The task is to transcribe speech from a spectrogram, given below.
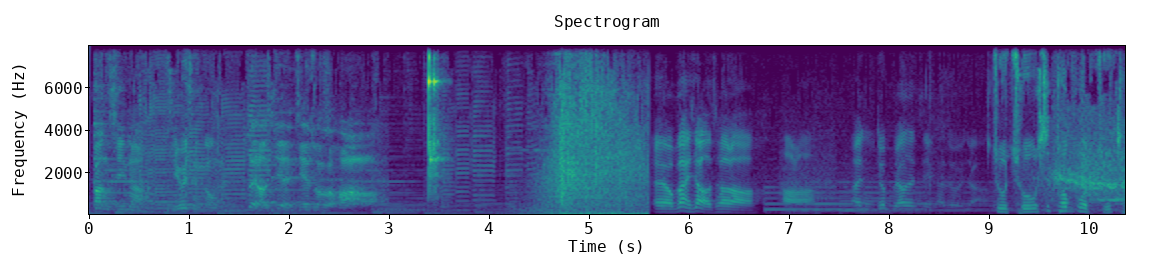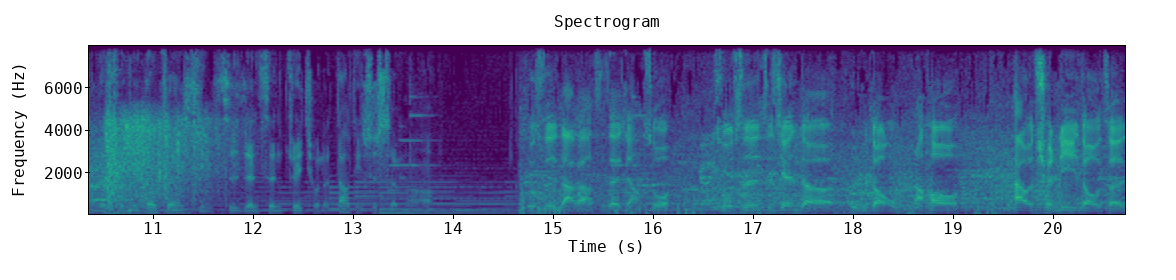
放心啊，你会成功的。最好记得接说的话哦。哎、我帮你叫好车了。好了，那、你就不要再自己开车回家。主厨是通过主场的权力斗争，醒思人生追求的到底是什么？厨师大纲是在讲说厨师之间的互动，然后还有权力斗争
